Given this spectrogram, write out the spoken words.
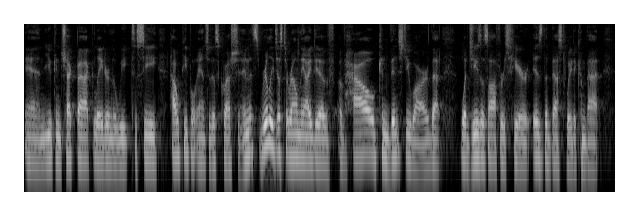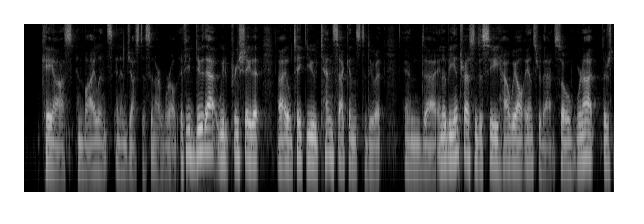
and you can check back later in the week to see how people answer this question. And it's really just around the idea of, of how convinced you are that what Jesus offers here is the best way to combat chaos and violence and injustice in our world. If you do that, we'd appreciate it. Uh, it'll take you 10 seconds to do it. And, uh, and it'll be interesting to see how we all answer that. So we're not, there's,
